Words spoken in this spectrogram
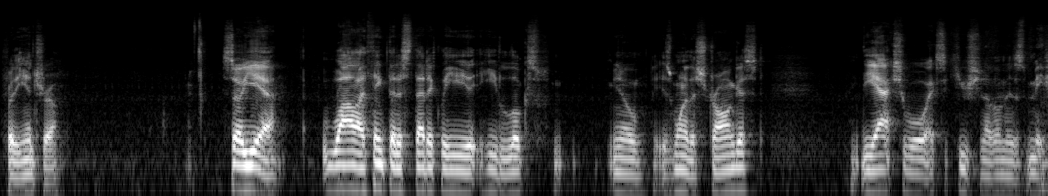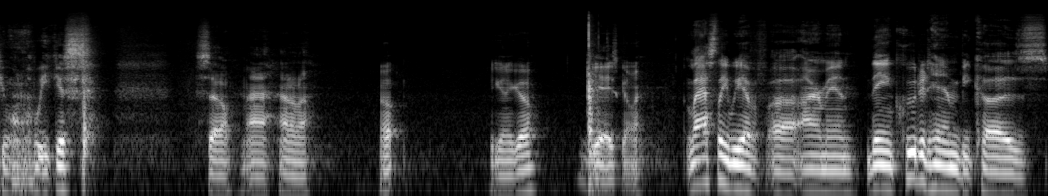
for the intro. So yeah, while I think that aesthetically he looks you know, is one of the strongest. The actual execution of them is maybe one of the weakest. So, uh, I don't know. Oh, you gonna go? Yeah, he's going. Lastly, we have uh, Iron Man. They included him because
